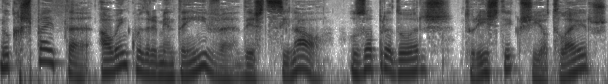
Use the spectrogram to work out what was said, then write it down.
No que respeita ao enquadramento em IVA deste sinal, os operadores turísticos e hoteleiros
